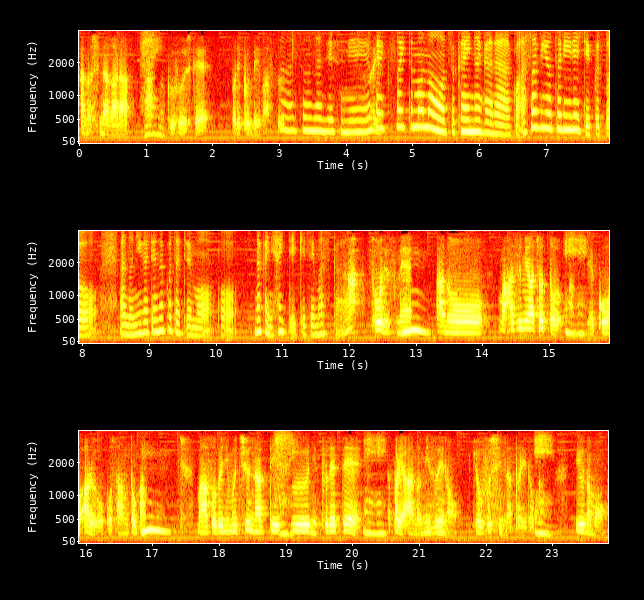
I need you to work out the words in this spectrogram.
あのしながら、はい、工夫して取り組んでいます。あそうなんですね。やっぱりそういったものを使いながら、こう遊びを取り入れていくと、あの苦手な子たちもこう中に入っていけてますか？あそうですね、うん、あのまあ、初めはちょっと抵抗あるお子さんとか、えー、まあ、遊びに夢中になっていくにつれて、はい、やっぱりあの水への恐怖心だったりとか、えーっていうのも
